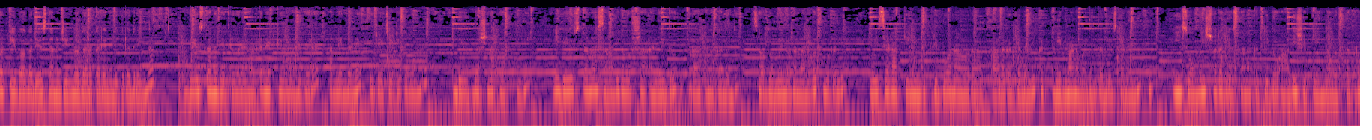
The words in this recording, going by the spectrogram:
ಬಟ್ ಇವಾಗ ದೇವಸ್ಥಾನ ಜೀರ್ಣೋದ್ಧಾರ ಕಾರ್ಯ ನಡೀತಿರೋದ್ರಿಂದ ದೇವಸ್ಥಾನದ ಎದುರುಗಡೆ ಆಲ್ಟರ್ನೇಟ್ ಕ್ಯೂ ಮಾಡಿದ್ದಾರೆ. ಅಲ್ಲಿಂದನೇ ಪೂಜೆ ಚೀಟಿ ತಗೊಂಡು ದೇವ್ರ ದರ್ಶನಕ್ಕೆ ಹೋಗ್ತೀವಿ. ಈ ದೇವಸ್ಥಾನ ಸಾವಿರ ವರ್ಷ ಹಳೆಯದು, ಪುರಾತನ ಕಾಲದ್ದು. ಸಾವಿರದ ಒಂಬೈನೂರ ನಲವತ್ತ್ಮೂರರಲ್ಲಿ ಹೊಯ್ಸಳ ಕಿಂಗ್ ತ್ರಿಭುವನ ಅವರ ಕಾಲಘಟ್ಟದಲ್ಲಿ ಕಟ್ ನಿರ್ಮಾಣವಾದಂಥ ದೇವಸ್ಥಾನ ಈ ಸೋಮೇಶ್ವರ ದೇವಸ್ಥಾನ ಕಟ್ಟಿದ್ದು ಆದಿಶೆಟ್ಟಿ ಎನ್ನುವ ವರ್ತಕರು.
